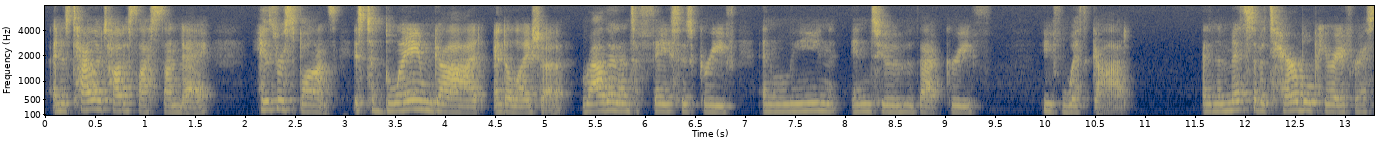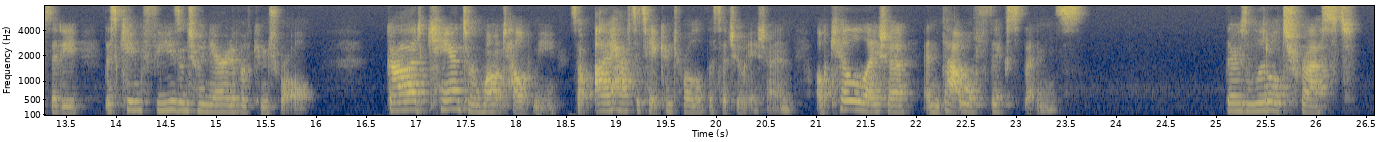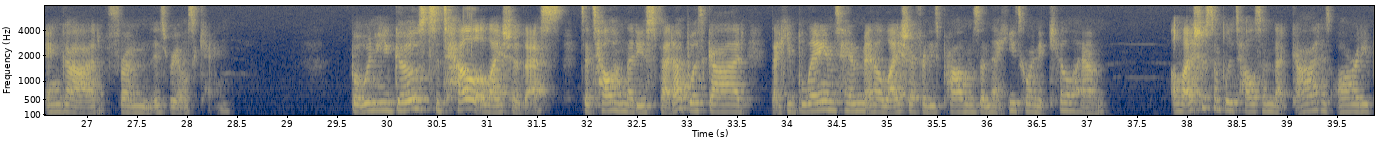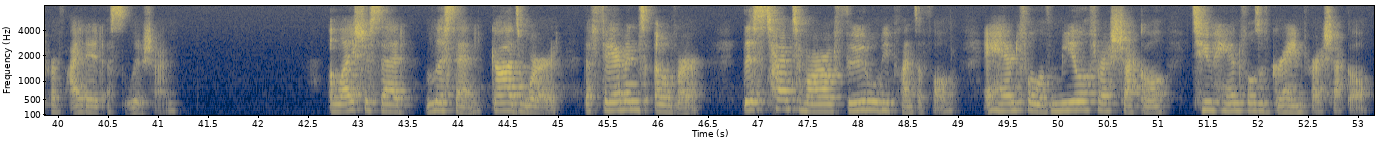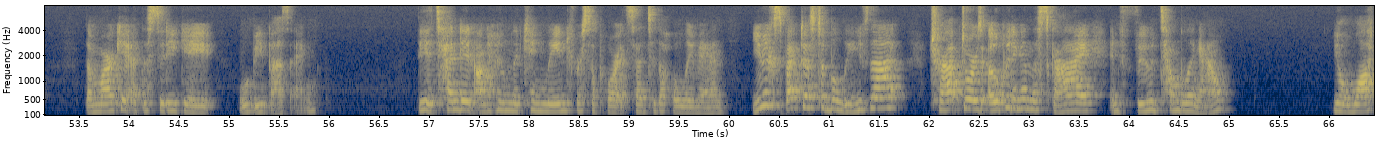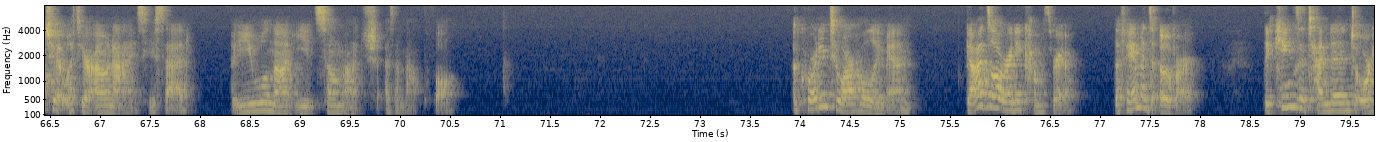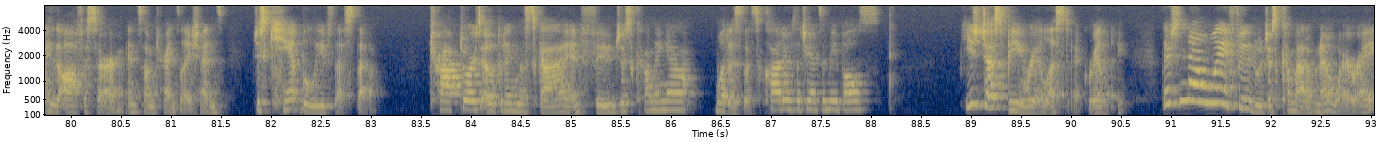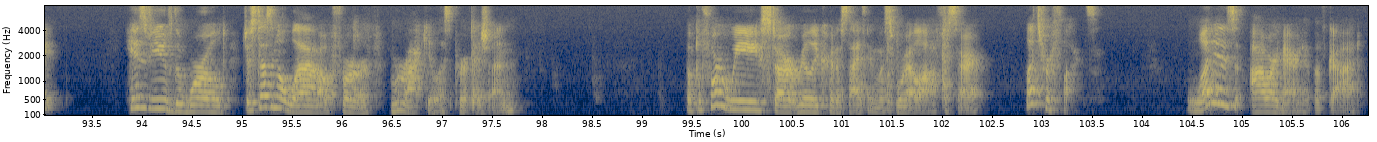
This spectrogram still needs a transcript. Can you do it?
And as Tyler taught us last Sunday, his response is to blame God and Elisha rather than to face his grief and lean into that grief with God. And in the midst of a terrible period for his city, this king feeds into a narrative of control God can't or won't help me, so I have to take control of the situation. I'll kill Elisha, and that will fix things. There's little trust in God from Israel's king. But when he goes to tell Elisha this, to tell him that he's fed up with God, that he blames him and Elisha for these problems, and that he's going to kill him, Elisha simply tells him that God has already provided a solution. Elisha said, Listen, God's word, the famine's over. This time tomorrow, food will be plentiful a handful of meal for a shekel, two handfuls of grain for a shekel. The market at the city gate will be buzzing. The attendant on whom the king leaned for support said to the holy man, You expect us to believe that? Trapdoors opening in the sky and food tumbling out? You'll watch it with your own eyes, he said, but you will not eat so much as a mouthful. According to our holy man, God's already come through. The famine's over. The king's attendant or his officer, in some translations, just can't believe this though. Trapdoors opening the sky and food just coming out. What is this, cloudy with a chance of meatballs? He's just being realistic, really. There's no way food would just come out of nowhere, right? His view of the world just doesn't allow for miraculous provision. But before we start really criticizing this royal officer, let's reflect what is our narrative of God?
